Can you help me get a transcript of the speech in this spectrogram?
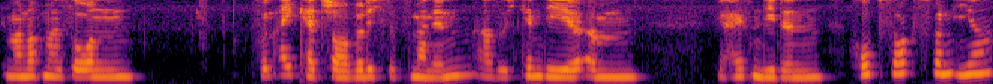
immer noch mal so ein, so ein Eyecatcher, würde ich es jetzt mal nennen. Also ich kenne die, ähm, wie heißen die denn? Hope Socks von ihr.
